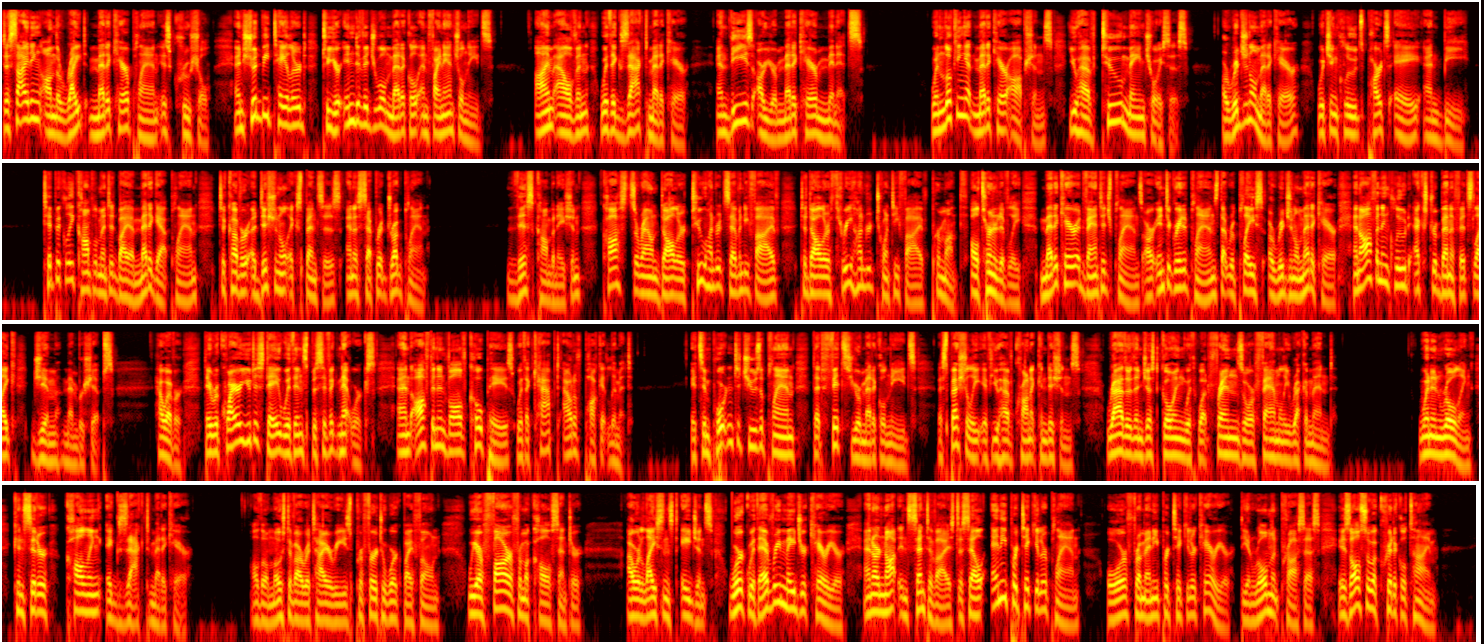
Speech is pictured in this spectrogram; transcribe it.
Deciding on the right Medicare plan is crucial and should be tailored to your individual medical and financial needs. I'm Alvin with Exact Medicare, and these are your Medicare Minutes. When looking at Medicare options, you have two main choices Original Medicare, which includes Parts A and B, typically complemented by a Medigap plan to cover additional expenses and a separate drug plan. This combination costs around $275 to $325 per month. Alternatively, Medicare Advantage plans are integrated plans that replace original Medicare and often include extra benefits like gym memberships. However, they require you to stay within specific networks and often involve copays with a capped out of pocket limit. It's important to choose a plan that fits your medical needs, especially if you have chronic conditions, rather than just going with what friends or family recommend. When enrolling, consider calling Exact Medicare. Although most of our retirees prefer to work by phone, we are far from a call center. Our licensed agents work with every major carrier and are not incentivized to sell any particular plan or from any particular carrier. The enrollment process is also a critical time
